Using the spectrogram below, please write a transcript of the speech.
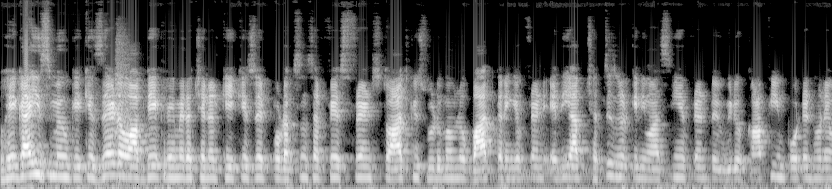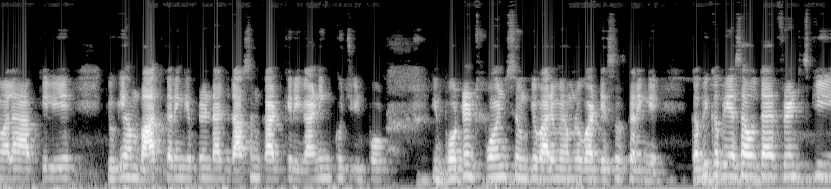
Hey guys मैं हूँ के के जेड और आप देख रहे हैं मेरा चैनल के के जेड प्रोडक्शन सरफेस फ्रेंड्स तो आज की इस वीडियो में हम लोग बात करेंगे फ्रेंड यदि आप छत्तीसगढ़ के निवासी हैं फ्रेंड तो वीडियो काफ़ी इंपॉर्टेंट होने वाला है आपके लिए क्योंकि हम बात करेंगे फ्रेंड आज राशन कार्ड के रिगार्डिंग कुछ इंपॉर्टेंट पॉइंट्स हैं उनके बारे में हम लोग आज डिस्कस करेंगे। कभी कभी ऐसा होता है फ्रेंड्स की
